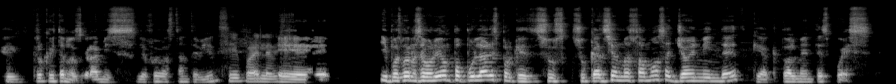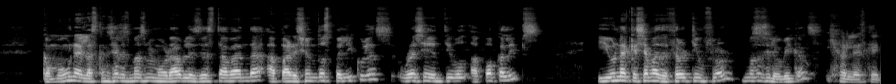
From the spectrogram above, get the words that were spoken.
que creo que ahorita en los Grammys le fue bastante bien. Sí, por ahí le vi. Eh, y pues bueno, se volvieron populares porque su, su canción más famosa, Join Me in Dead, que actualmente es pues como una de las canciones más memorables de esta banda, apareció en dos películas, Resident Evil Apocalypse y una que se llama The 13th Floor, no sé si lo ubicas, Híjole, es que,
